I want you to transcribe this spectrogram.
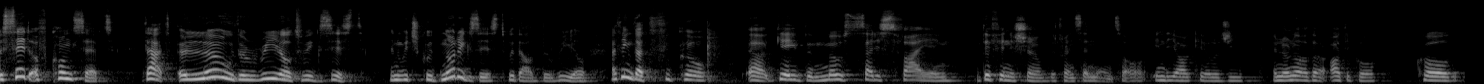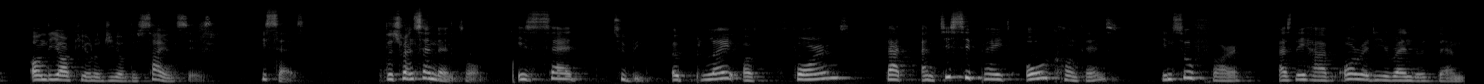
a set of concepts that allow the real to exist and which could not exist without the real. I think that Foucault uh, gave the most satisfying definition of the transcendental in the archaeology in another article called On the Archaeology of the Sciences. He says, the transcendental is said to be a play of forms that anticipate all contents insofar as they have already rendered them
